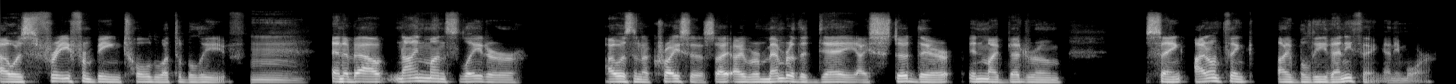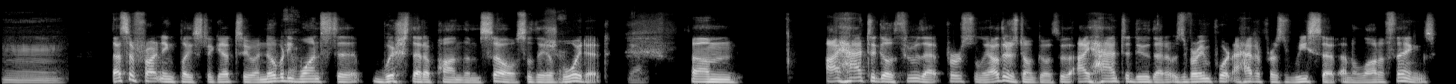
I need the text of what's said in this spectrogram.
I was free from being told what to believe. Mm. And about nine months later, I was in a crisis. I, I remember the day I stood there in my bedroom saying, I don't think I believe anything anymore. Mm. That's a frightening place to get to. And nobody Yeah. wants to wish that upon themselves, so they Sure. avoid it. Yeah. Um, I had to go through that personally. Others don't go through that. I had to do that. It was very important. I had to press reset on a lot of things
